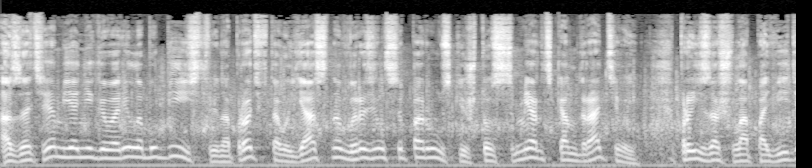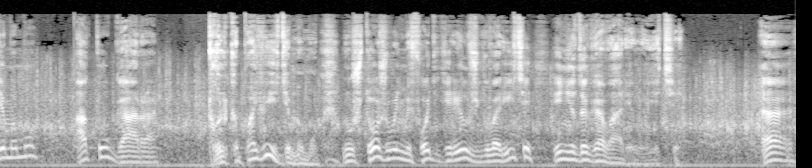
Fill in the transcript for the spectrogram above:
А затем я не говорил об убийстве, напротив того, ясно выразился по-русски, что смерть Кондратьевой произошла, по-видимому, от угара. Только по-видимому. Ну что же вы, Мефодий Кириллович, говорите и не договариваете? Ах,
